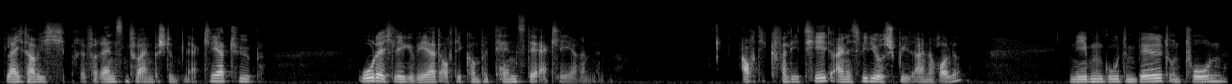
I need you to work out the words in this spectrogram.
Vielleicht habe ich Präferenzen für einen bestimmten Erklärtyp oder ich lege Wert auf die Kompetenz der Erklärenden. Auch die Qualität eines Videos spielt eine Rolle. Neben gutem Bild und Ton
